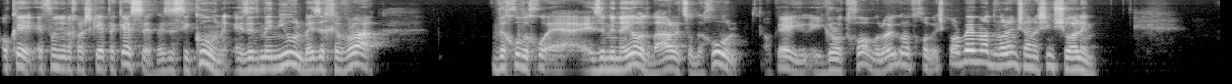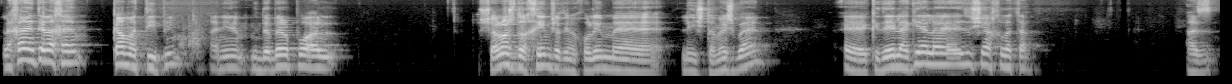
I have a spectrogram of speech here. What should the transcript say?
אוקיי, איפה אני הולך להשקיע את הכסף, איזה סיכון, איזה דמי ניהול, באיזה חברה, וכו' וכו', איזה מניות בארץ או בחו"ל, אוקיי, אגרות חוב או לא אגרות חוב, יש פה הרבה מאוד דברים שאנשים שואלים. לכן אני אתן לכם כמה טיפים, אני מדבר פה על שלוש דרכים שאתם יכולים uh, להשתמש בהן uh, כדי להגיע לאיזושהי החלטה. אז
